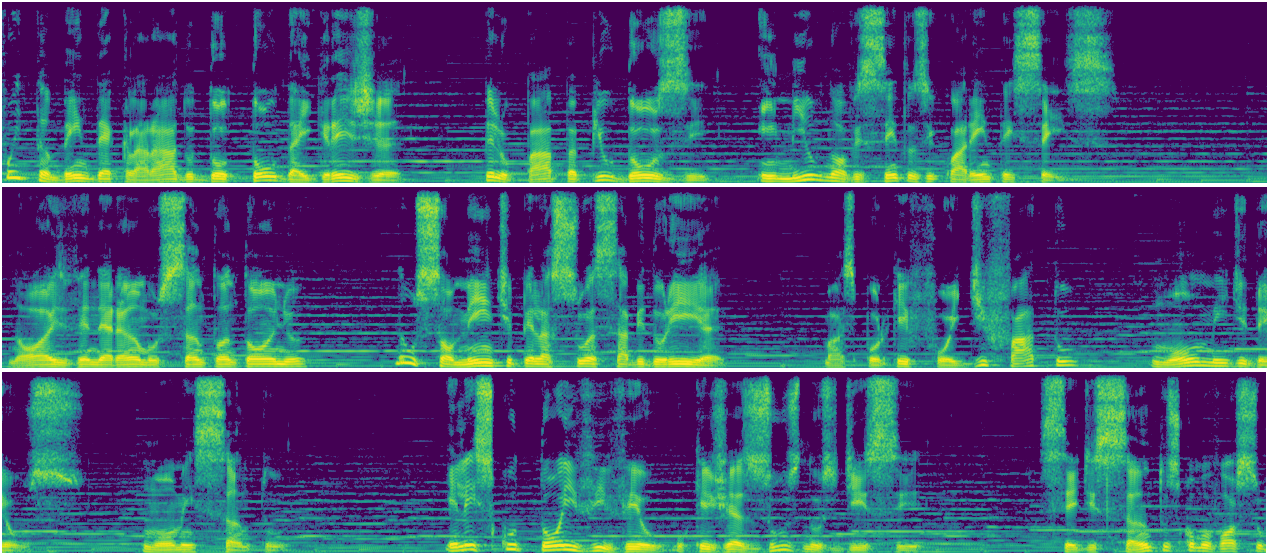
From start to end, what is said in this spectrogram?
Foi também declarado doutor da Igreja pelo Papa Pio XII em 1946. Nós veneramos Santo Antônio não somente pela sua sabedoria, mas porque foi de fato um homem de Deus, um homem santo. Ele escutou e viveu o que Jesus nos disse: Sede santos como vosso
